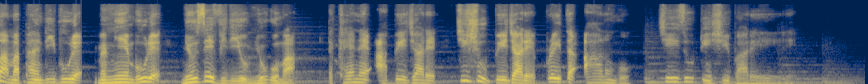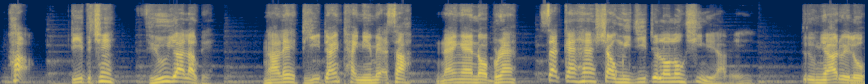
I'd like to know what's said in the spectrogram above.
မှမဖန်တီးဘူးတဲ့မမြင်ဘူးတဲ့ music video မျိုးကိုမှတခဲနဲ့အားပေးကြတဲ့ကြီးစုပေးကြတဲ့ပရိသတ်အားလုံးကိုကျေးဇူးတင်ရှိပါတယ်တဲ့ဟာဒီတချင်း view ရလောက်တယ်ငါလဲဒီအတိုင်းထိုင်နေမဲ့အစားနိုင်ငံတော် brand second hand ရှောက်မီကြီးတစ်လုံးလုံးရှိနေတာပဲသူများတွေလို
